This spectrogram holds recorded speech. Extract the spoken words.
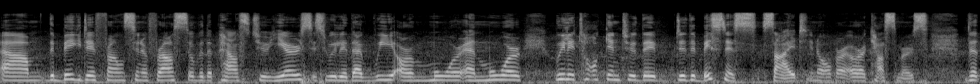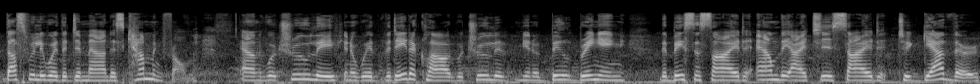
Um, the big difference you know, for us over the past two years is really that we are more and more really talking to the, to the business side you know, of our, our customers. That, that's really where the demand is coming from and we're truly, you know, with the data cloud, we're truly, you know, build, bringing the business side and the IT side together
